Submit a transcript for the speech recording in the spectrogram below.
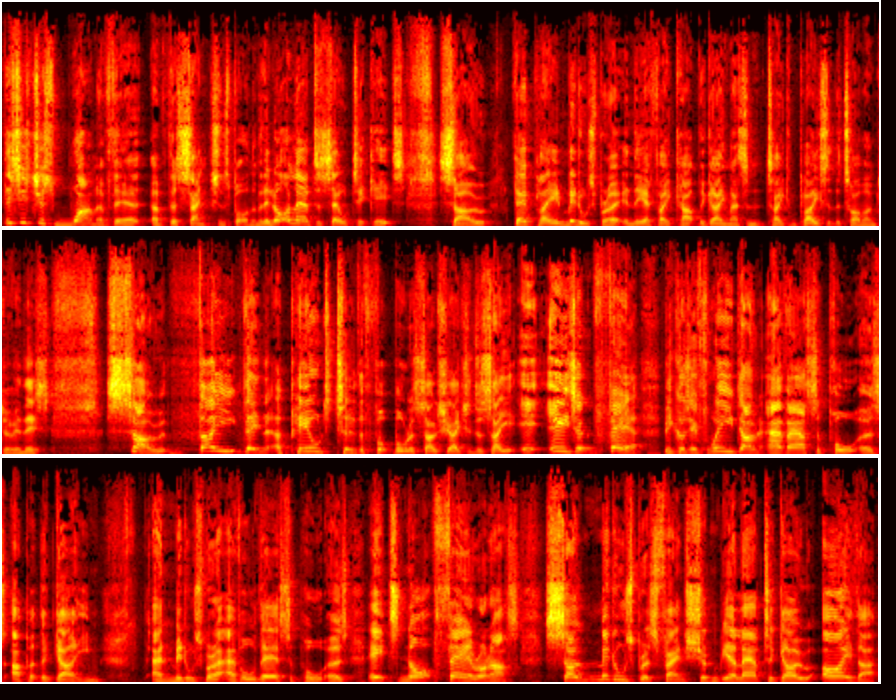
this is just one of their, of the sanctions put on them. They're not allowed to sell tickets. So they're playing Middlesbrough in the FA Cup. The game hasn't taken place at the time I'm doing this. So they then appealed to the Football Association to say it isn't fair because if we don't have our supporters up at the game, and Middlesbrough have all their supporters, it's not fair on us. So Middlesbrough's fans shouldn't be allowed to go either.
